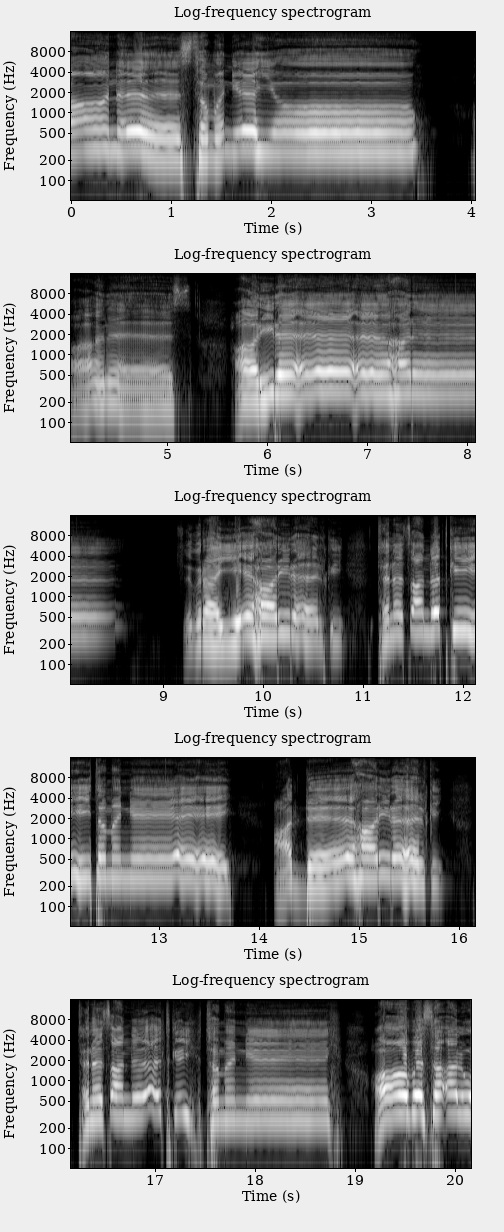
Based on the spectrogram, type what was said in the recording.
አነስ ተመኘዮ አነስ ሀሪረ ሀረ ትግራዬ ሀሪረልኪ ተነጻነትኪ ተመኘይ አደ ሀሪረልኪ ተነጻነትኪ ተመኘይ ኣበሳ ኣልዎ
